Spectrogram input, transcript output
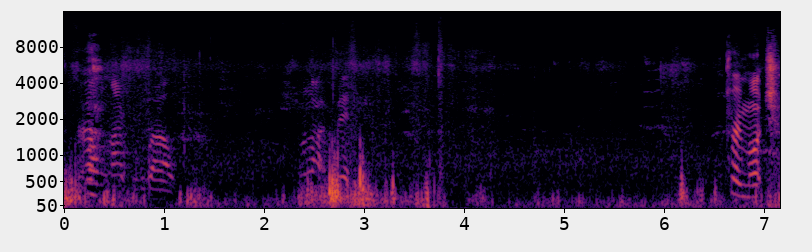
Not like well. Not like fish. Very much.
